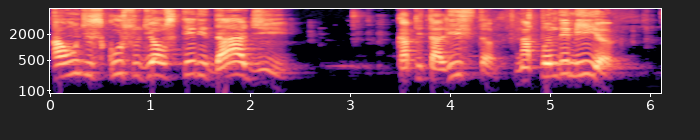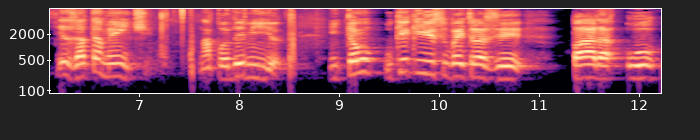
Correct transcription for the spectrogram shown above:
a um discurso de austeridade capitalista na pandemia. Exatamente, na pandemia. Então, o que que isso vai trazer para o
